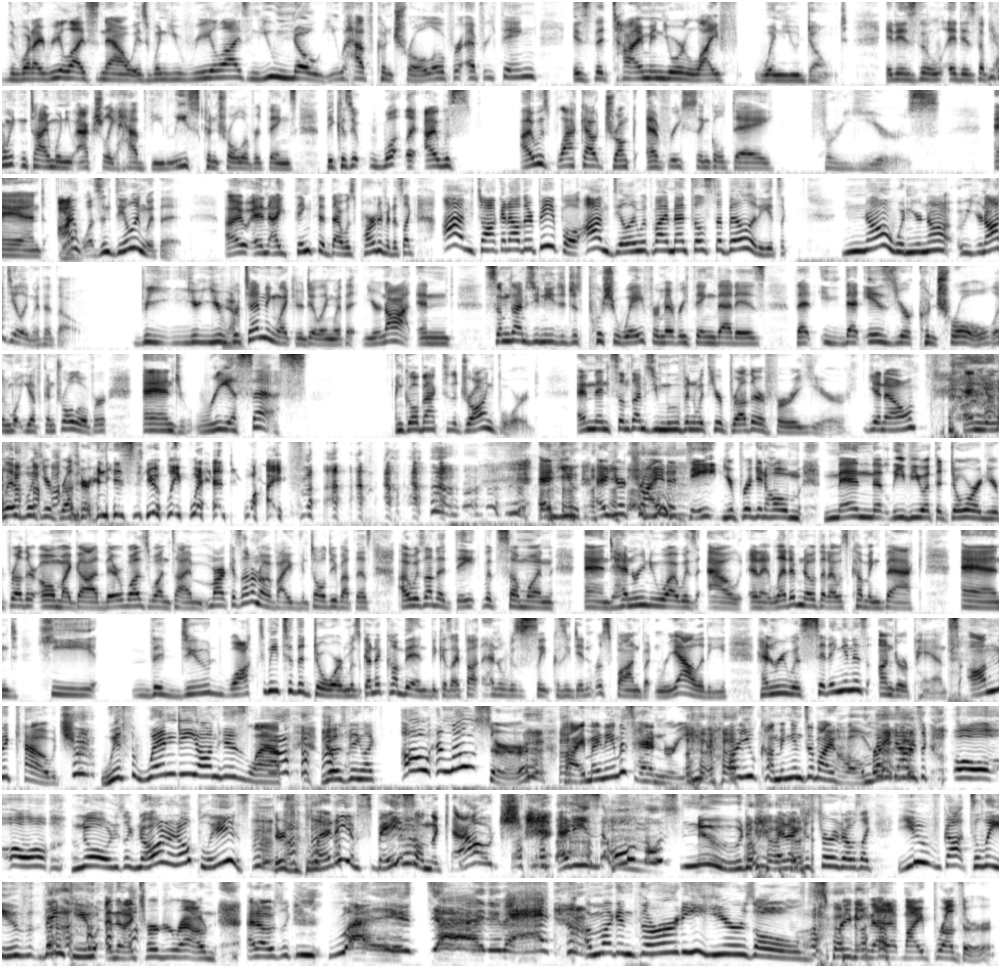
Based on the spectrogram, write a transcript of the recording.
the, what I realize now is when you realize and you know you have control over everything is the time in your life when you don't. It is the it is the point in time when you actually have the least control over things because it what like I was I was blackout drunk every single day for years and I wasn't dealing with it. I and I think that that was part of it. It's like I'm talking to other people. I'm dealing with my mental stability. It's like no, when you're not you're not dealing with it though. Be, you're you're Yeah. pretending like you're dealing with it. You're not, and sometimes you need to just push away from everything that is that that is your control and what you have control over, and reassess and go back to the drawing board. And then sometimes you move in with your brother for a year, you know, and you live with your brother and his newlywed wife. and you and you're trying to date, you're bringing home men that leave you at the door, and your brother. Oh my God, there was one time, Marcus. I don't know if I even told you about this. I was on a date with someone, and Henry knew I was out, and I let him know that I was coming back, and he the dude walked me to the door and was going to come in because I thought Henry was asleep because he didn't respond. But in reality, Henry was sitting in his underpants on the couch with Wendy on his lap, just being like, Oh, hello, sir. Hi, my name is Henry. Are you coming into my home right now? He's like, Oh, oh, no. And he's like, No, no, no, please. There's plenty of space on the couch. And he's almost nude. And I just turned, I was like, You've got to leave. Thank you. And then I turned around and I was like, What are you doing? I'm fucking 30 years old screaming that at my brother.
